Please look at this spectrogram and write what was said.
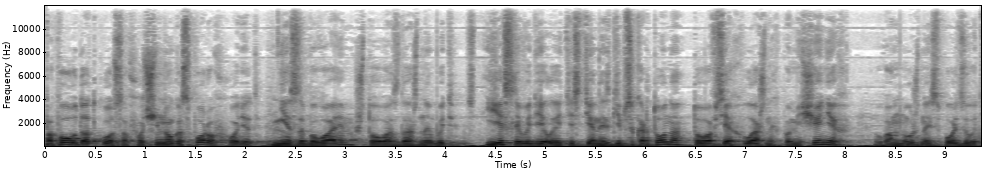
По поводу откосов. Очень много споров ходит. Не забываем, что у вас должны быть... Если вы делаете стены из гипсокартона, то во всех влажных помещениях вам нужно использовать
